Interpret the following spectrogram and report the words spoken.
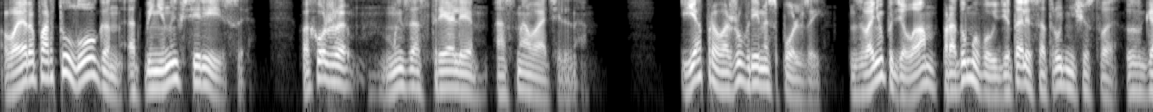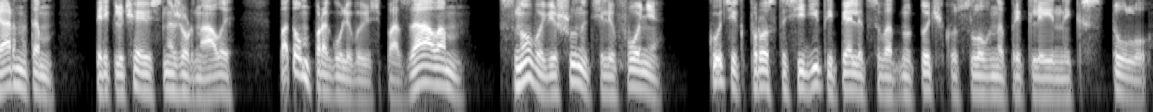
В аэропорту Логан отменены все рейсы. Похоже, мы застряли основательно. Я провожу время с пользой. Звоню по делам, продумываю детали сотрудничества с Гарнетом, переключаюсь на журналы, потом прогуливаюсь по залам, снова вишу на телефоне. Котик просто сидит и пялится в одну точку, словно приклеенный к стулу.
